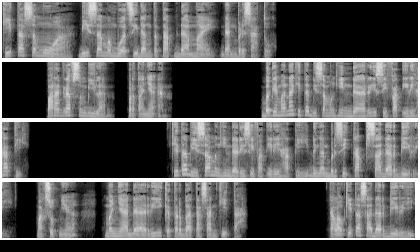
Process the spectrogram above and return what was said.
kita semua bisa membuat sidang tetap damai dan bersatu. Paragraf 9. Pertanyaan. Bagaimana kita bisa menghindari sifat iri hati? Kita bisa menghindari sifat iri hati dengan bersikap sadar diri. Maksudnya, menyadari keterbatasan kita. Kalau kita sadar diri,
